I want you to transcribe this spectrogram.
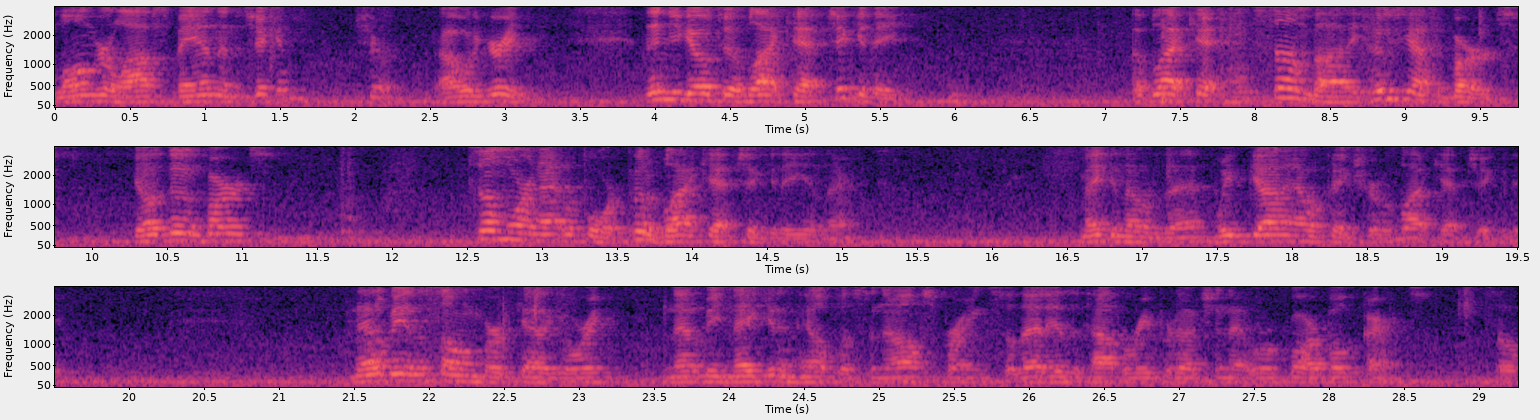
longer lifespan than a chicken? Sure, I would agree. Then you go to a black cap chickadee. A black cat, somebody, who's got the birds? Y'all doing birds? Somewhere in that report, put a black cap chickadee in there. Make a note of that. We've gotta have a picture of a black cap chickadee. That'll be in the songbird category, and that'll be naked and helpless in the offspring, so that is a type of reproduction that will require both parents. So,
